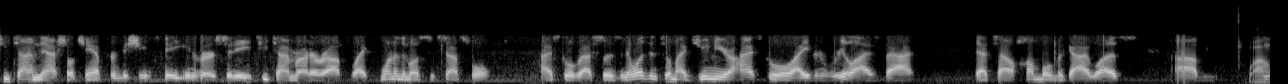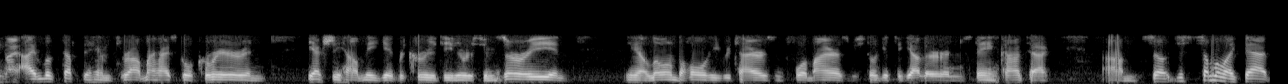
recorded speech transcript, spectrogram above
two-time national champ for Michigan State University, two-time runner-up, like one of the most successful high school wrestlers. And it wasn't until my junior year of high school I even realized that. That's how humble the guy was. Um, wow. You know, I, I looked up to him throughout my high school career, and he actually helped me get recruited to the University of Missouri. And you know, lo and behold, he retires in Fort Myers. We still get together and stay in contact. Um, so just someone like that,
